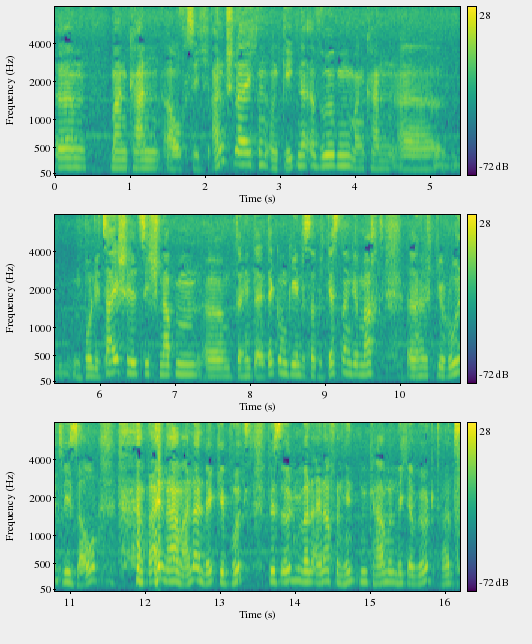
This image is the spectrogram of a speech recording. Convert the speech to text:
Ähm, man kann auch sich anschleichen und Gegner erwürgen. Man kann äh, ein Polizeischild sich schnappen, äh, dahinter in Deckung gehen. Das habe ich gestern gemacht. Äh, habe ich gerullt wie Sau, beinahe am anderen weggeputzt, bis irgendwann einer von hinten kam und mich erwürgt hat.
